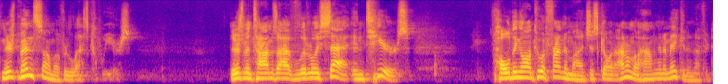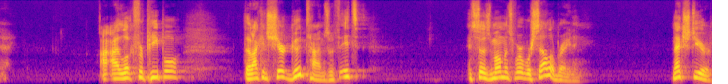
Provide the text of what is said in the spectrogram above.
And there's been some over the last couple years. There's been times I've literally sat in tears, holding on to a friend of mine, just going, I don't know how I'm going to make it another day. I, look for people that I can share good times with. It's, it's those moments where we're celebrating. Next year,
